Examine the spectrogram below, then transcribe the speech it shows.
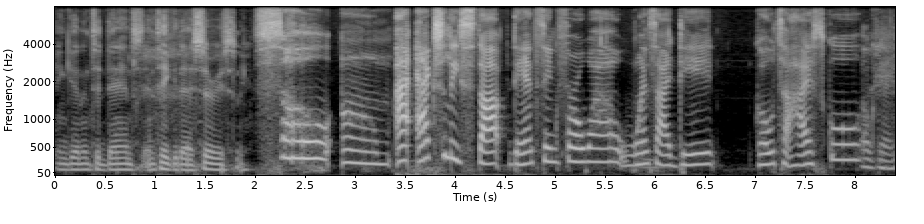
and get into dance and take it that seriously? So, um, I actually stopped dancing for a while once I did go to high school. Okay.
